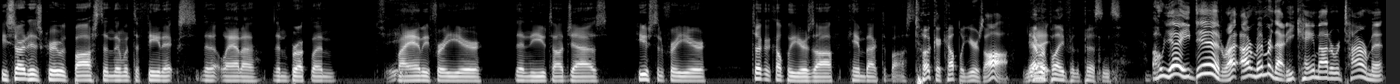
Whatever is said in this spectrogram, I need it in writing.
He started his career with Boston, then went to Phoenix, then Atlanta, then Brooklyn, Gee. Miami for a year, then the Utah Jazz, Houston for a year, took a couple of years off, came back to Boston. Took a couple years off. Never Yeah. played for the Pistons. Oh yeah, he did. Right, I remember that. He came out of retirement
